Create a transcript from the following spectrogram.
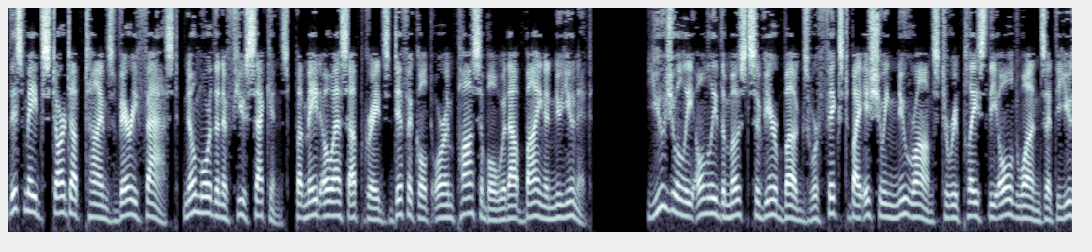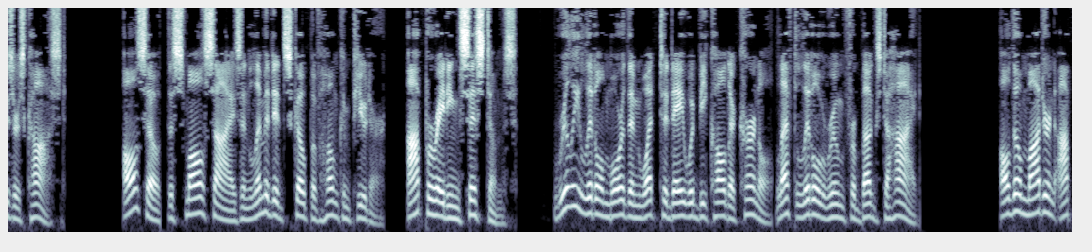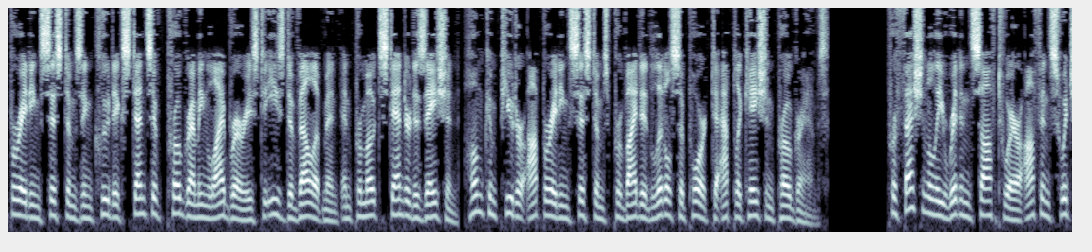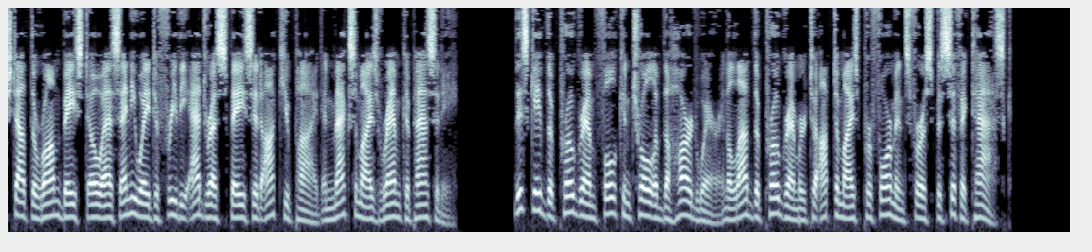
This made startup times very fast, no more than a few seconds, but made OS upgrades difficult or impossible without buying a new unit. Usually only the most severe bugs were fixed by issuing new ROMs to replace the old ones at the user's cost. Also, the small size and limited scope of home computer operating systems Really little more than what today would be called a kernel left little room for bugs to hide. Although modern operating systems include extensive programming libraries to ease development and promote standardization, home computer operating systems provided little support to application programs. Professionally written software often switched out the ROM-based OS anyway to free the address space it occupied and maximize RAM capacity. This gave the program full control of the hardware and allowed the programmer to optimize performance for a specific task.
